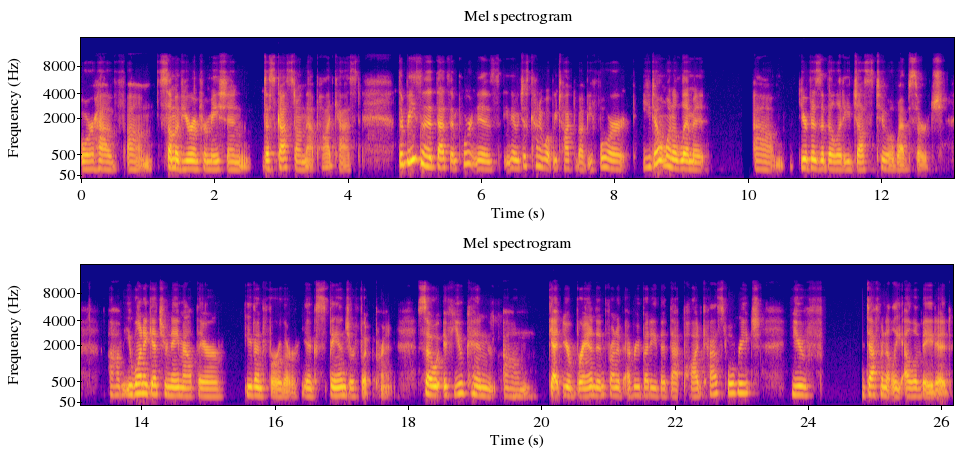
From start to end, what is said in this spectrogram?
or have um, some of your information discussed on that podcast. The reason that that's important is, you know, just kind of what we talked about before. You don't want to limit um, your visibility just to a web search. Um, you want to get your name out there even further. You expand your footprint. So if you can um, get your brand in front of everybody that that podcast will reach, you've definitely elevated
